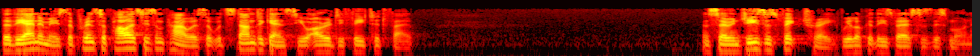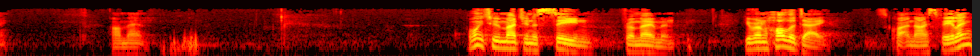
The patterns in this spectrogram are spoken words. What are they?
that the enemies, the principalities and powers that would stand against you are a defeated foe. And so in Jesus' victory, we look at these verses this morning. Amen. I want you to imagine a scene for a moment. You're on holiday. It's quite a nice feeling.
